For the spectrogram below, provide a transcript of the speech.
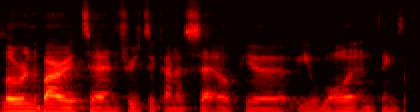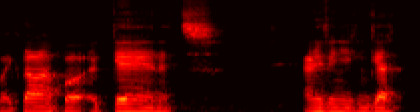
lowering the barrier to entry to kind of set up your your wallet and things like that. But again, it's anything you can get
